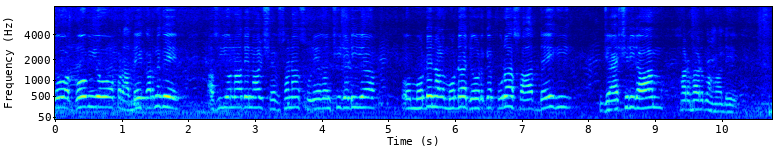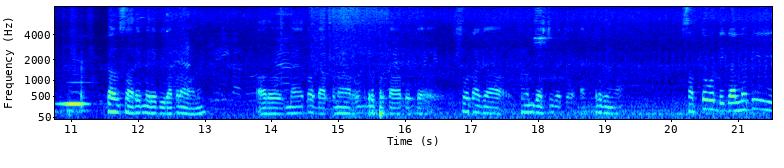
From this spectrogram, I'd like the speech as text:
ਜੋ ਅੱਗੋਂ ਵੀ ਉਹ ਉਪਰਾਲੇ ਕਰਨਗੇ, ਅਸੀਂ ਉਹਨਾਂ ਦੇ ਨਾਲ ਸ਼ਿਵ ਸੈਨਾ, ਸੂਰਯਵੰਸ਼ੀ ਜਿਹੜੀ ਆ, ਉਹ ਮੋਢੇ ਨਾਲ ਮੋਢਾ ਜੋੜ ਕੇ ਪੂਰਾ ਸਾਥ ਦੇਗੀ। ਜੈ ਸ਼੍ਰੀ ਰਾਮ, ਹਰ ਹਰ ਮਹਾਦੇਵ। ਗੱਲ ਸਾਰੇ ਮੇਰੇ ਵੀਰਾਂ ਭਰਾਵਾਂ ਨੂੰ, ਔਰ ਮੈਂ ਤੁਹਾਡਾ ਆਪਣਾ ਰੁਦਰ ਪ੍ਰਤਾਪ ਇੱਕ ਛੋਟਾ ਜਿਹਾ ਫਿਲਮ ਇੰਡਸਟਰੀ ਵਿੱਚ ਐਕਟਰ ਵੀ ਹਾਂ। ਸਭ ਤੋਂ ਵੱਡੀ ਗੱਲ ਹੈ ਵੀ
